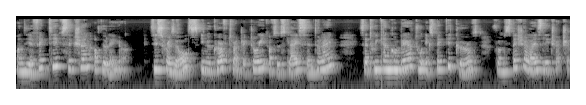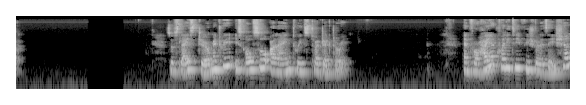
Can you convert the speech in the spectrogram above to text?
on the effective section of the layer. This results in a curved trajectory of the slice centerline that we can compare to expected curves from specialized literature. The slice geometry is also aligned to its trajectory. And for higher quality visualization,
